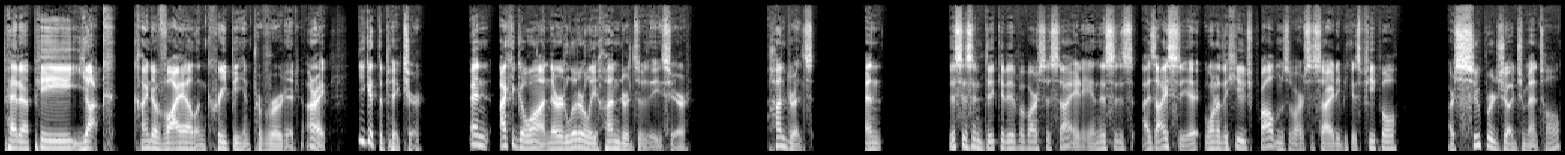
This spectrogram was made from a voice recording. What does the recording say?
Peta P, yuck, kind of vile and creepy and perverted. All right, you get the picture. And I could go on. There are literally hundreds of these here. Hundreds. And this is indicative of our society. And this is, as I see it, one of the huge problems of our society because people are super judgmental.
